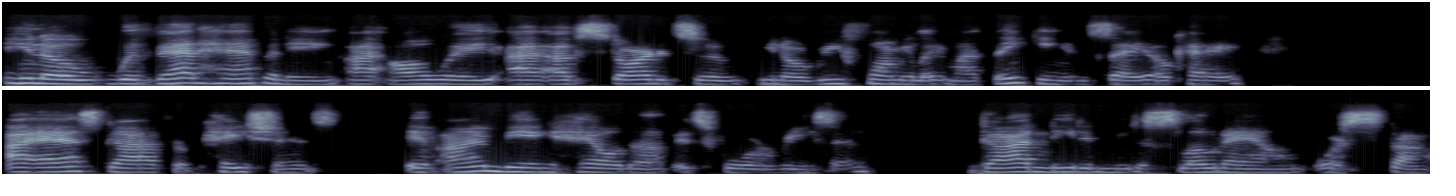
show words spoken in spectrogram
you know, with that happening, I always I, I've started to, you know, reformulate my thinking and say, okay, I ask God for patience. If I'm being held up, it's for a reason. God needed me to slow down or stop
